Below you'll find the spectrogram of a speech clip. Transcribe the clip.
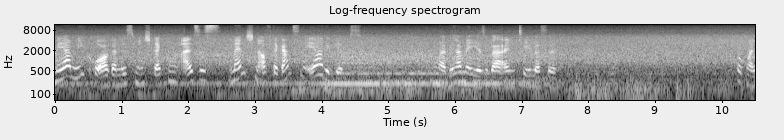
mehr Mikroorganismen stecken, als es Menschen auf der ganzen Erde gibt. Guck mal, wir haben ja hier sogar einen Teelöffel. Guck mal,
